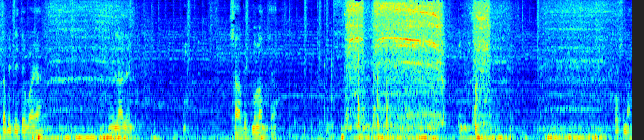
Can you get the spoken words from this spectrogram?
Magkabit nito bayan. Ang ilalim. Sabit mo lang siya. Pos na.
